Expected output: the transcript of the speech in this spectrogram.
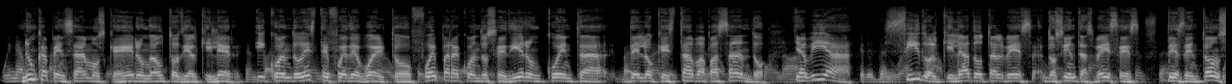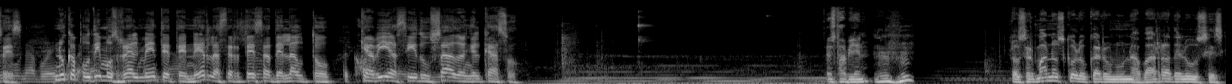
Nunca pensamos que era un auto de alquiler y cuando este fue devuelto fue para cuando se dieron cuenta de lo que estaba pasando y había sido alquilado tal vez 200 veces. Desde entonces, nunca pudimos realmente tener la certeza del auto que había sido usado en el caso. ¿Está bien? Los hermanos colocaron una barra de luces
